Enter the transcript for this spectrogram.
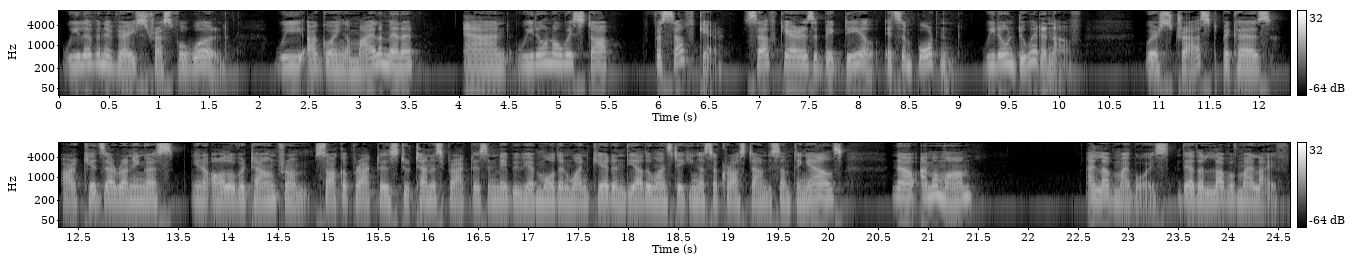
We live in a very stressful world we are going a mile a minute and we don't always stop for self care. Self care is a big deal. It's important. We don't do it enough. We're stressed because our kids are running us, you know, all over town from soccer practice to tennis practice, and maybe we have more than one kid, and the other one's taking us across town to something else. Now, I'm a mom. I love my boys. They're the love of my life.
